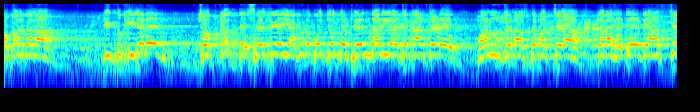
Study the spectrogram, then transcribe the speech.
সকালবেলা। কিন্তু কি জানেন, চক্রান্তের শেষে এই এখনও পর্যন্ত ট্রেন দাঁড়িয়ে আছে কারসেটে মানুষজন আসতে পারছে না, তারা হেঁটে হেঁটে আসছে।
